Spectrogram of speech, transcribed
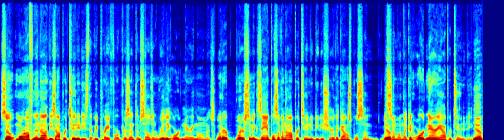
So more often than not, these opportunities that we pray for present themselves in really ordinary moments. What are what are some examples of an opportunity to share the gospel some with Yep. someone, like an ordinary opportunity? Yep.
